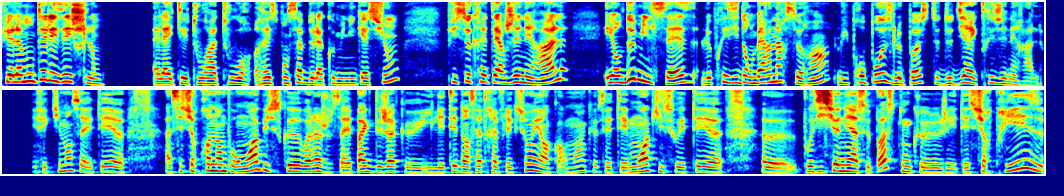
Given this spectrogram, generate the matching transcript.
puis elle a monté les échelons. Elle a été tour à tour responsable de la communication, puis secrétaire générale, et en 2016, le président Bernard Serin lui propose le poste de directrice générale. Effectivement, ça a été euh, assez surprenant pour moi puisque voilà, je savais pas que déjà qu'il était dans cette réflexion et encore moins que c'était moi qui souhaitais euh, euh positionner à ce poste. Donc j'ai été surprise,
